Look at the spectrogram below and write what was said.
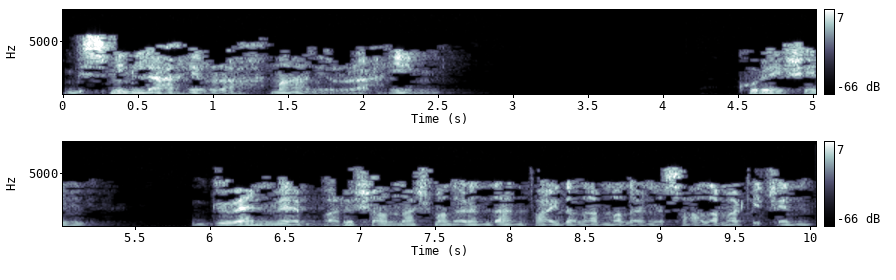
Bismillahirrahmanirrahim. Kureyş'in güven ve barış anlaşmalarından faydalanmalarını sağlamak için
